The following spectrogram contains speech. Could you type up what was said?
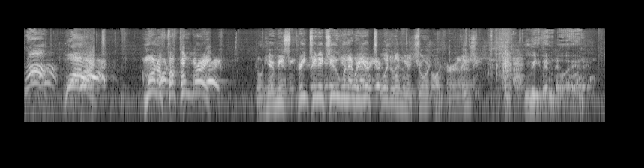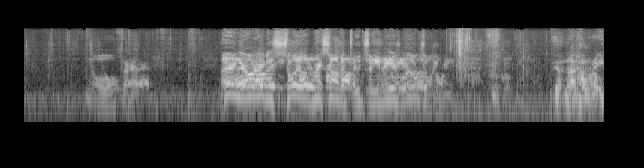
Brok! What? I'm on a fucking break. Don't hear me screeching at you whenever you're twiddling your short and curlies. Leave him, boy. No, Fred. Well, you already soiled my solitude, so you may as well join me. You're not hungry.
